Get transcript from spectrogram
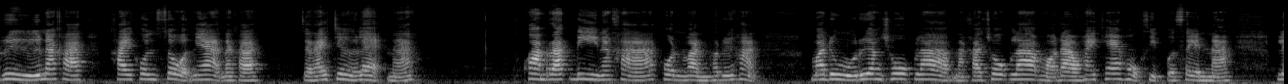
หรือนะคะใครคนโสดเนี่ยนะคะ จะได้เจอแหละนะ ความรักดีนะคะ คนวันพฤหัสมาดูเรื่องโชคลาภนะคะ โชคลาภหมอดาวให้แค่ 60%นะ เล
